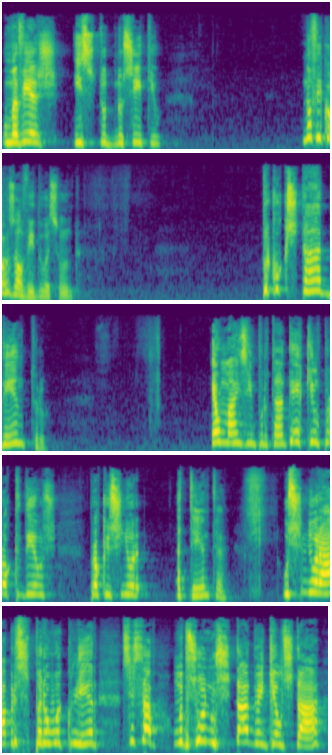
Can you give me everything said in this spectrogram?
uma vez isso tudo no sítio, não ficou resolvido o assunto. Porque o que está dentro é o mais importante, é aquilo para o que Deus, para o que o Senhor atenta. O Senhor abre-se para o acolher. Você sabe, uma pessoa no estado em que ele está,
